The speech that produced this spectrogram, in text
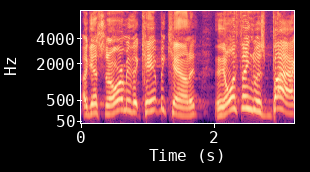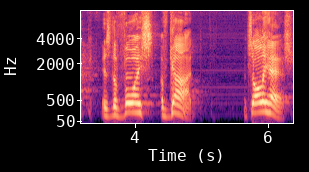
against an army that can't be counted. And the only thing to his back is the voice of God. That's all he has.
